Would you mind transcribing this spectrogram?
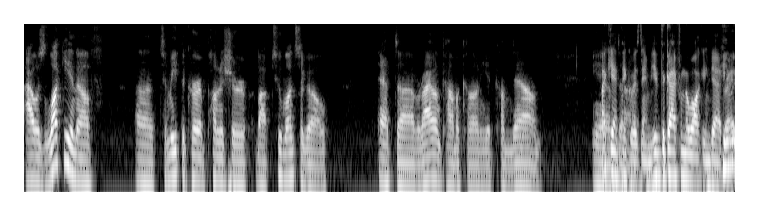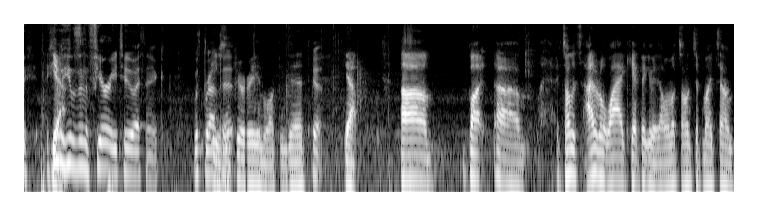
I was lucky enough uh, to meet the current Punisher about two months ago at uh, Rhode Island Comic Con. He had come down. And, I can't think uh, of his name. He's the guy from The Walking Dead, He, right? he, Yeah. he was in the Fury too, I think, with Brad was Pitt. Fury and Walking Dead. Yeah. Yeah. Um, but um, it's on. The, I don't know why I can't think of it. It's on the tip of my tongue.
